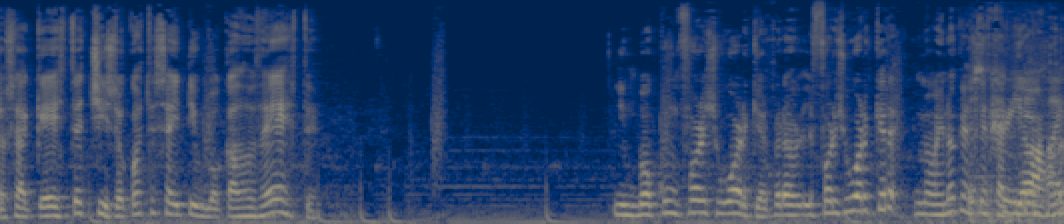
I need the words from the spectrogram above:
o sea que este hechizo coste 6 te invoca dos de este. Invoco un Forge Worker, pero el Forge Worker me imagino que es el que está aquí abajo. Aquí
